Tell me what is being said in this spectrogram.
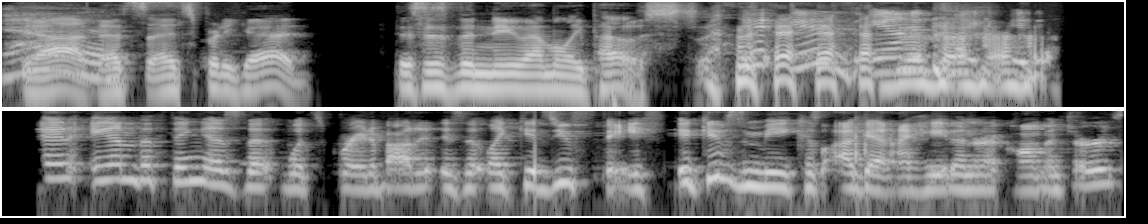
Yeah, that's that's pretty good. This is the new Emily Post. it is and it's like it, and and the thing is that what's great about it is it like gives you faith it gives me because again i hate internet commenters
